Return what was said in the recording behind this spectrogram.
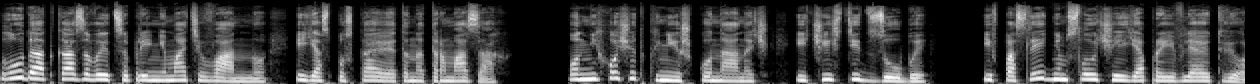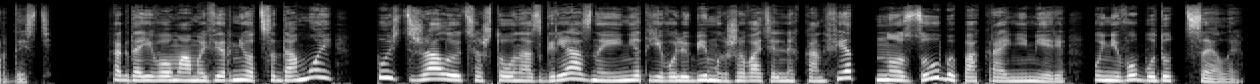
Луда отказывается принимать ванну, и я спускаю это на тормозах. Он не хочет книжку на ночь и чистить зубы, и в последнем случае я проявляю твердость. Когда его мама вернется домой, Пусть жалуется, что у нас грязно и нет его любимых жевательных конфет, но зубы, по крайней мере, у него будут целы.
